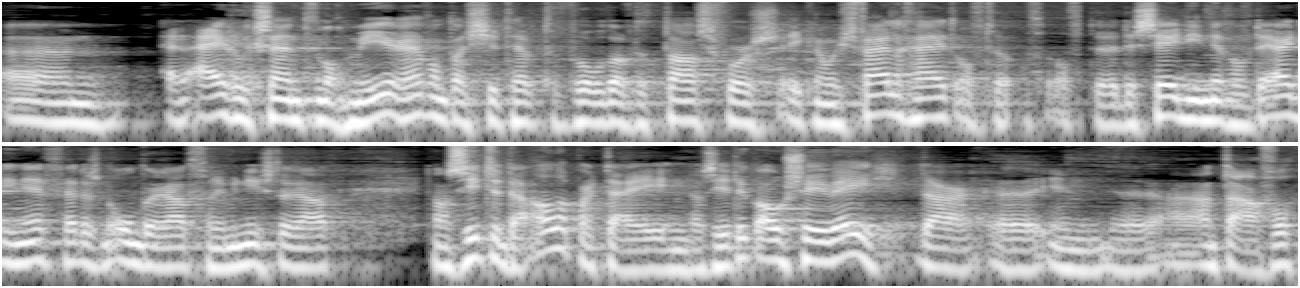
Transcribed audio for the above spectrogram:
Um, en eigenlijk zijn het er nog meer, hè, want als je het hebt bijvoorbeeld over de Taskforce Economische Veiligheid of de, of, of de, de of de RDNF, hè, dat is een onderraad van de ministerraad, dan zitten daar alle partijen in. Dan zit ook OCW daar uh, in, uh, aan tafel,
